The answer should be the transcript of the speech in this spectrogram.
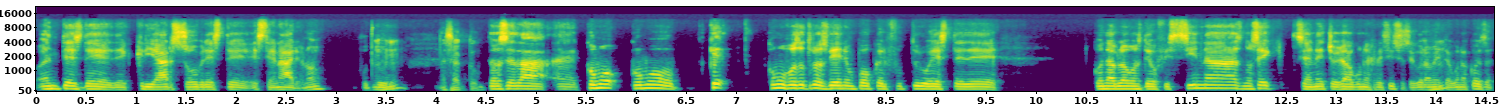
antes de, de, criar sobre este escenario, ¿no? Futuro. Uh -huh. Exacto. Entonces, la, eh, ¿cómo, cómo, qué, ¿cómo vosotros viene un poco el futuro este de, cuando hablamos de oficinas, no sé si han hecho ya algún ejercicio, seguramente uh -huh. alguna cosa,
